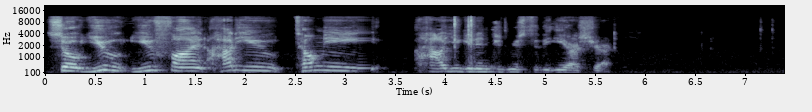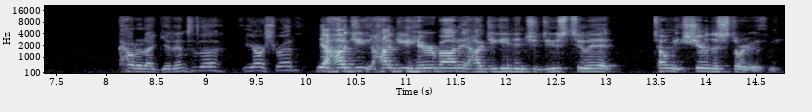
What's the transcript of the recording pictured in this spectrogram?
So you you find how do you tell me how you get introduced to the ER shred? How did I get into the ER shred? Yeah, how'd you how'd you hear about it? How'd you get introduced to it? Tell me, share this story with me.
